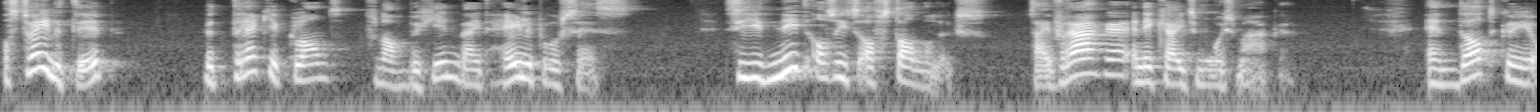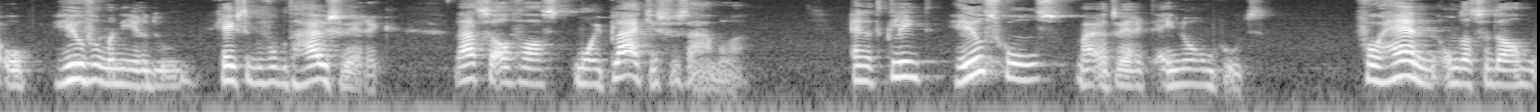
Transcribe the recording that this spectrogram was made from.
Als tweede tip, betrek je klant vanaf het begin bij het hele proces. Zie het niet als iets afstandelijks. Zij vragen en ik ga iets moois maken. En dat kun je op heel veel manieren doen. Geef ze bijvoorbeeld huiswerk. Laat ze alvast mooie plaatjes verzamelen. En het klinkt heel schools, maar het werkt enorm goed. Voor hen, omdat ze dan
